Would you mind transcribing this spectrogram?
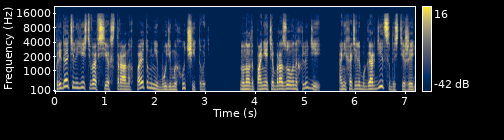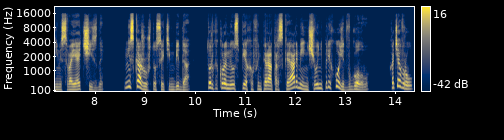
Предатели есть во всех странах, поэтому не будем их учитывать. Но надо понять образованных людей. Они хотели бы гордиться достижениями своей отчизны. Не скажу, что с этим беда. Только кроме успехов императорской армии ничего не приходит в голову. Хотя вру.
